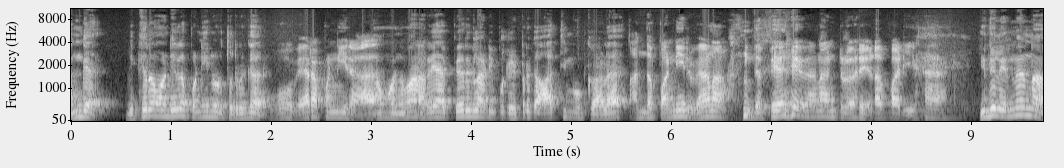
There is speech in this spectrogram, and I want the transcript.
அங்க விக்கிரவாண்டியில பன்னீர்னு ஒருத்தர் இருக்காரு. ஓ வேற பன்னீரா? ஆமா இந்த மாதிரி நிறைய பேர்கள் அடிபட்டு இருக்கு அதிமுகல. அந்த பன்னீர் வேணாம். இந்த பேரே வேணான்ட்டுருவாரு எடப்பாடி. இதுல என்னன்னா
